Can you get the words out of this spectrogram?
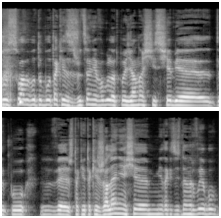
był słaby, bo to było takie zrzucenie w ogóle odpowiedzialności z siebie, typu, wiesz, takie, takie żalenie się, mnie takie coś denerwuje, bo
